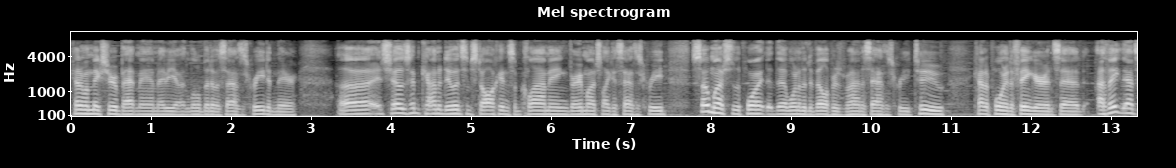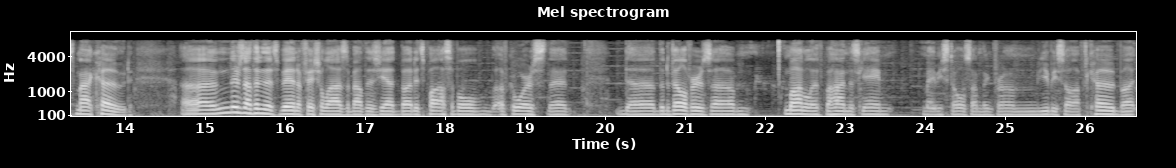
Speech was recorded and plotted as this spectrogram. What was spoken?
kind of a mixture of Batman, maybe a little bit of Assassin's Creed in there. Uh, it shows him kind of doing some stalking, some climbing, very much like Assassin's Creed. So much to the point that the, one of the developers behind Assassin's Creed 2 kind of pointed a finger and said, "I think that's my code." Uh, there's nothing that's been officialized about this yet, but it's possible, of course, that the the developers um, monolith behind this game maybe stole something from Ubisoft code, but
